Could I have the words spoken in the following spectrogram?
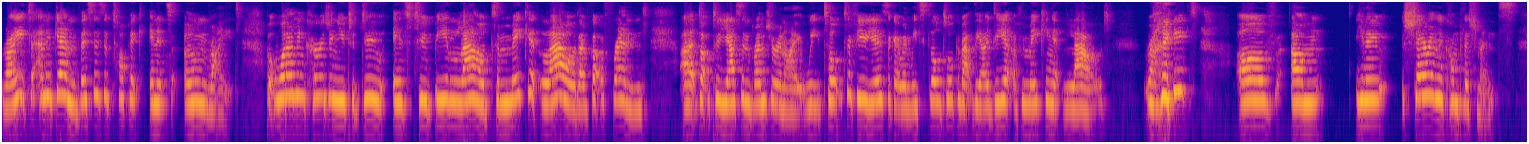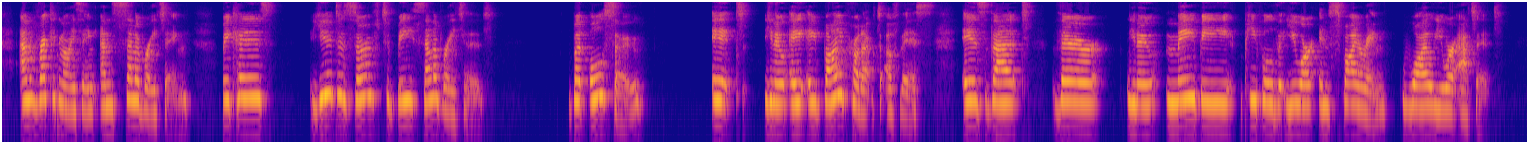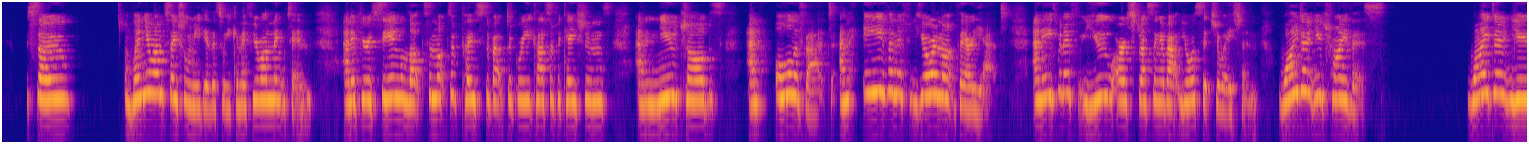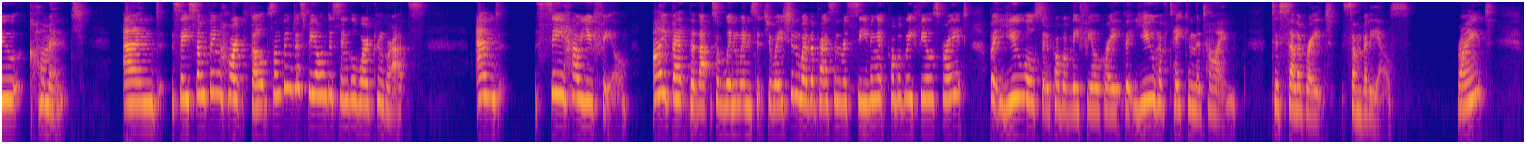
right? And again, this is a topic in its own right. But what I'm encouraging you to do is to be loud, to make it loud. I've got a friend. Uh, Dr. Yasin Bruncher and I, we talked a few years ago and we still talk about the idea of making it loud, right? Of, um, you know, sharing accomplishments, and recognizing and celebrating because you deserve to be celebrated. But also, it, you know, a, a byproduct of this is that there, you know, may be people that you are inspiring while you are at it. So, when you're on social media this week, and if you're on LinkedIn, and if you're seeing lots and lots of posts about degree classifications and new jobs and all of that, and even if you're not there yet, and even if you are stressing about your situation, why don't you try this? Why don't you comment and say something heartfelt, something just beyond a single word congrats, and see how you feel? I bet that that's a win win situation where the person receiving it probably feels great, but you also probably feel great that you have taken the time to celebrate somebody else, right?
